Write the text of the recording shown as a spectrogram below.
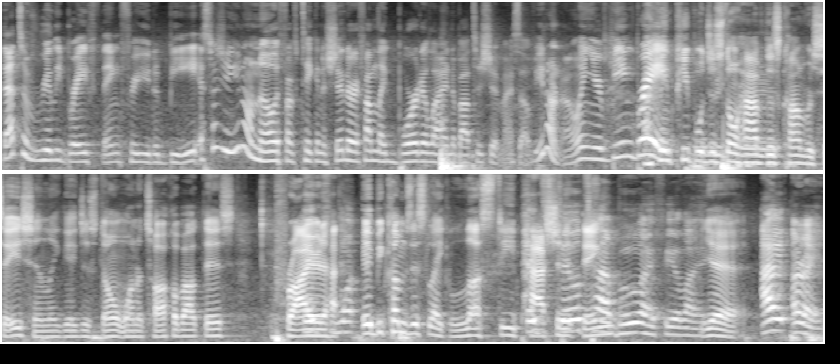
that's a really brave thing for you to be. Especially you don't know if I've taken a shit or if I'm like borderline about to shit myself. You don't know, and you're being I brave. think people just don't have this conversation. Like they just don't want to talk about this prior It's to. Ha- one- it becomes this like lusty, it's passionate still thing. taboo, I feel like. Yeah. I all right.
